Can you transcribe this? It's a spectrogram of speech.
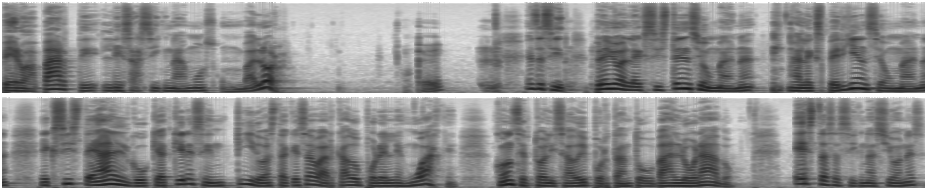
pero aparte les asignamos un valor. Ok. Es decir, previo a la existencia humana, a la experiencia humana, existe algo que adquiere sentido hasta que es abarcado por el lenguaje, conceptualizado y por tanto valorado. Estas asignaciones,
